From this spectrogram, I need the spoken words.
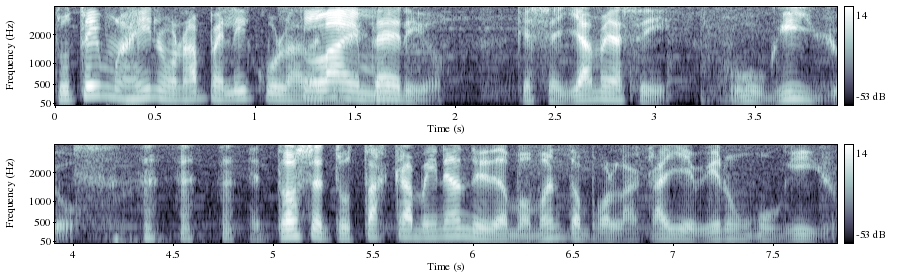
¿Tú te imaginas una película de Slime. misterio que se llame así, juguillo? Entonces tú estás caminando y de momento por la calle viene un juguillo.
